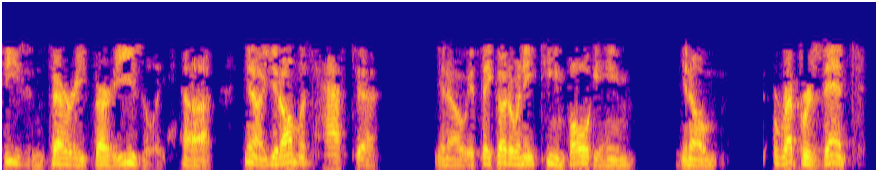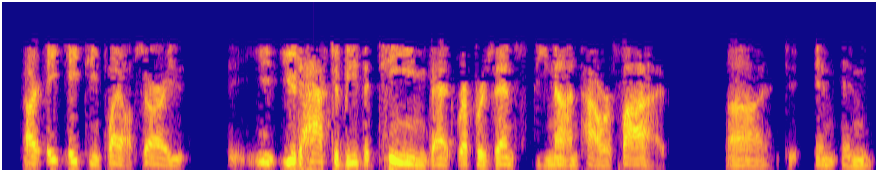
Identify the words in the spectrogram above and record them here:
season very very easily. Uh, you know, you'd almost have to, you know, if they go to an 18 bowl game, you know, represent or 18 playoffs. Sorry, you'd have to be the team that represents the non-power five. Uh, and, and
